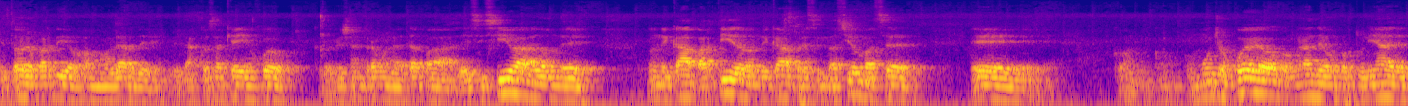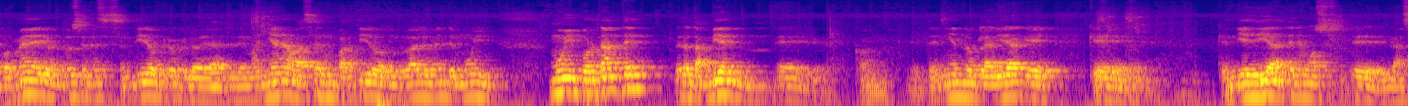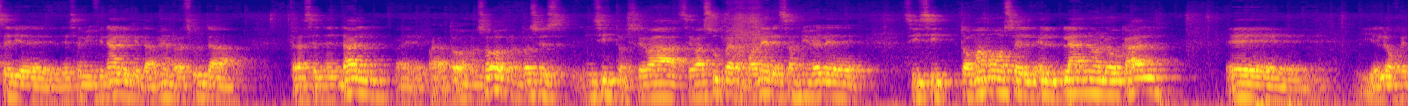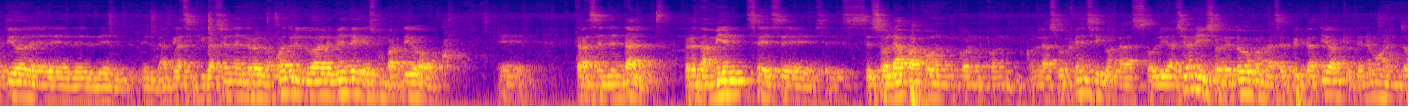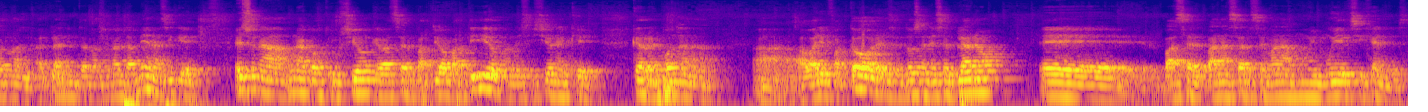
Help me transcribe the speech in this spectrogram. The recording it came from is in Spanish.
en todos los partidos vamos a hablar de, las cosas que hay en juego. Creo que ya entramos en la etapa decisiva donde, donde cada partido, donde cada presentación va a ser eh, con, mucho juego, con grandes oportunidades de por medio. Entonces en ese sentido creo que lo de, mañana va a ser un partido indudablemente muy, muy importante, pero también eh, teniendo claridad que que en 10 días tenemos eh, la serie de, semifinales que también resulta trascendental eh, para todos nosotros. Entonces, insisto, se va, se va a superponer esos niveles de... Si, si tomamos el, plano local eh, y el objetivo de, la clasificación dentro de los cuatro, indudablemente que es un partido trascendental pero también se, se, solapa con, con, con, las urgencias y con las obligaciones y sobre todo con las expectativas que tenemos en torno al, plan internacional también. Así que es una, una, construcción que va a ser partido a partido, con decisiones que, que respondan a, a, varios factores. Entonces en ese plano eh, va a ser, van a ser semanas muy, muy exigentes.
